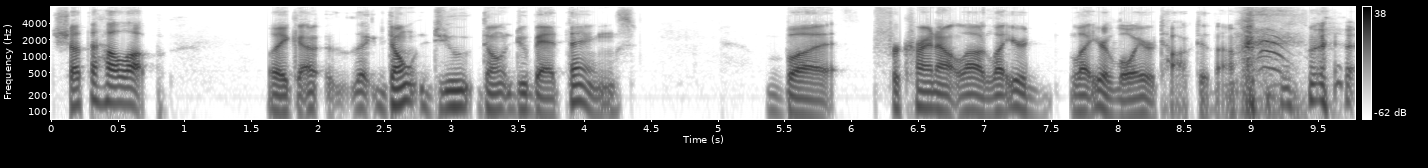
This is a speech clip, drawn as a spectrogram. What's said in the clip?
Shut the hell up. Like, uh, like don't do don't do bad things. But for crying out loud, let your let your lawyer talk to them.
